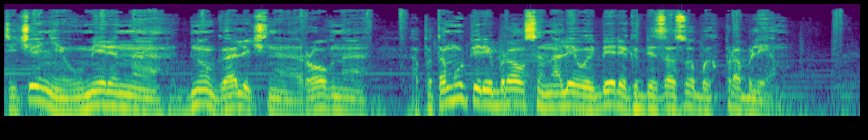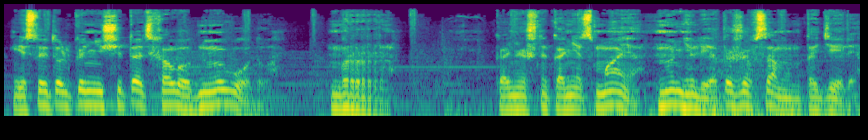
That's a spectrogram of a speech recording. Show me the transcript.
Течение умеренное, дно галечное, ровное, а потому перебрался на левый берег без особых проблем. Если только не считать холодную воду. Бррр. Конечно, конец мая, но не лето же в самом-то деле.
